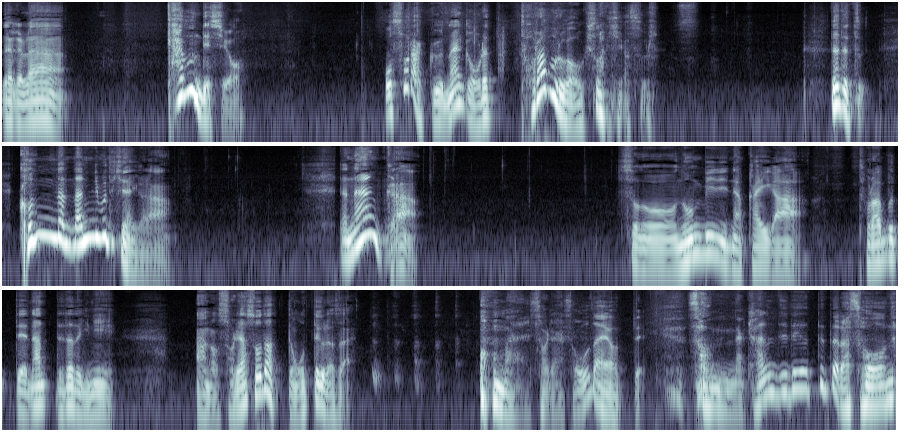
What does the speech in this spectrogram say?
やだから、多分ですよ。おそらくなんか俺トラブルが起きそうな気がする。だって、こんな何にもできないから。だからなんか、その、のんびりな会がトラブってなってた時に、あの、そりゃそうだって思ってください。お前、そりゃそうだよって。そんな感じでやってたらそうな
